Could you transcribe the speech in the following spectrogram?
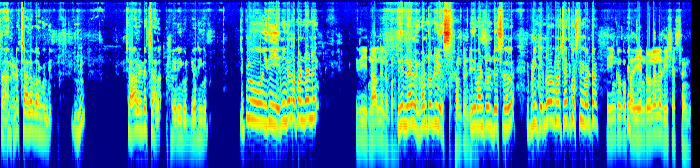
చాలా అంటే చాలా బాగుంది. చాలా అంటే చాలా. వెరీ గుడ్ వెరీ గుడ్ ఇప్పుడు ఇది ఎన్ని నెలల పంట అండి? ఇది నాలుగు నెలల పంట. ఇది నెల వన్ ట్వంటీ డేస్ 120 ఇది వన్ ట్వంటీ డేస్లలో ఇప్పుడు ఇంకెన్ని రోజులకు మన చేతికి వస్తుంది పంట? ఇంకొక పదిహేను రోజులలో తీసేస్తుంది.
